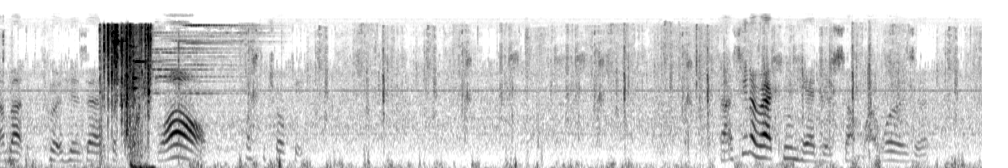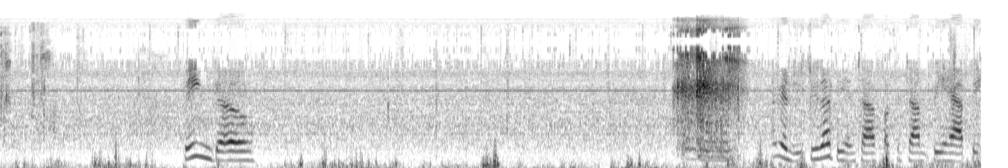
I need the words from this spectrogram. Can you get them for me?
I'm about to put his ass up on the wall. What's the trophy? I seen a raccoon head here somewhere. Where is it? Bingo. I could just do that the entire fucking time be happy.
